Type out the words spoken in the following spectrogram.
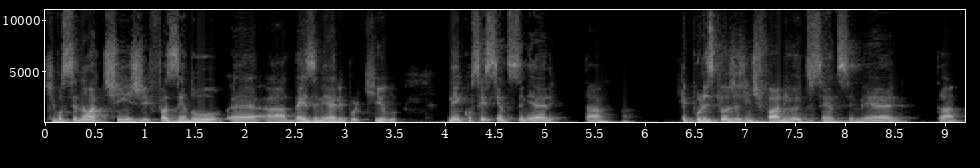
que você não atinge fazendo é, a 10 ml por quilo, nem com 600 ml, tá? É por isso que hoje a gente fala em 800 ml, tá?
